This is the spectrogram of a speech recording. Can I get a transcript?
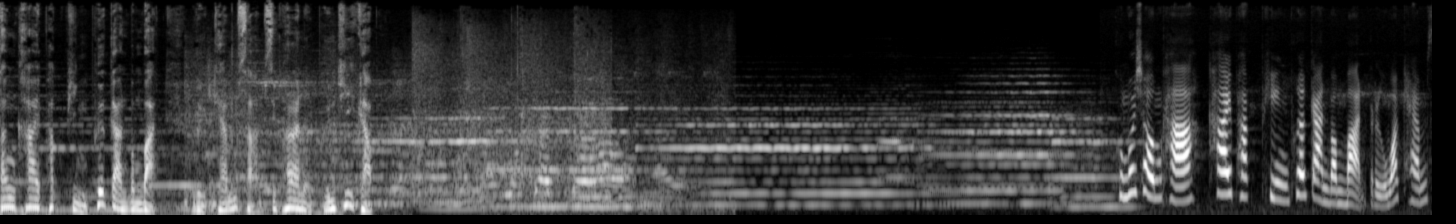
ตั้งค่ายพักพิงเพื่อการบำบัด หรือแคมป์ 35 ในพื้นที่ครับ คุณผู้ชมคะ ค่ายพักพิงเพื่อการบำบัดหรือว่าแคมป์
